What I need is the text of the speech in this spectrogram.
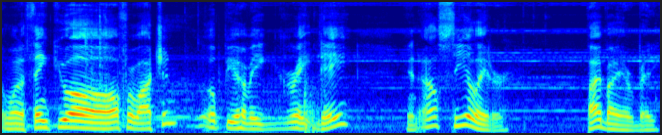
I want to thank you all for watching. Hope you have a great day, and I'll see you later. Bye bye, everybody.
